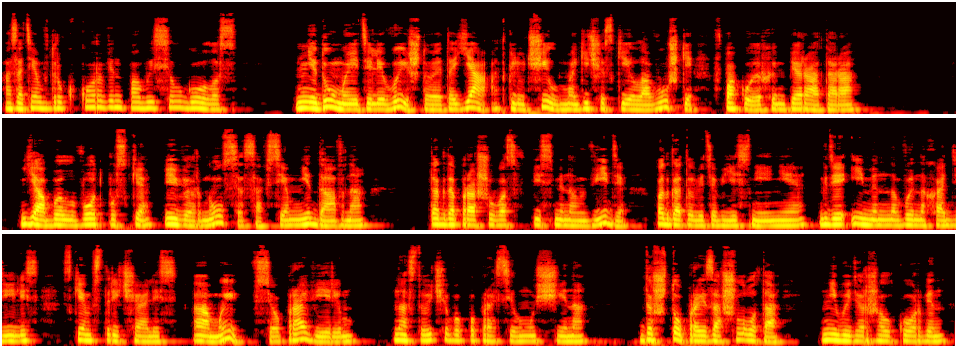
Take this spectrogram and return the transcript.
а затем вдруг Корвин повысил голос. «Не думаете ли вы, что это я отключил магические ловушки в покоях императора?» «Я был в отпуске и вернулся совсем недавно. Тогда прошу вас в письменном виде подготовить объяснение, где именно вы находились, с кем встречались, а мы все проверим», — настойчиво попросил мужчина. «Да что произошло-то?» — не выдержал Корвин.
